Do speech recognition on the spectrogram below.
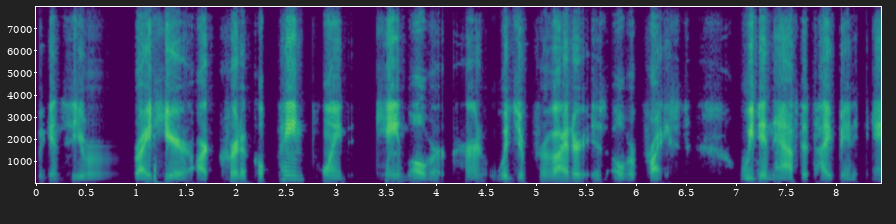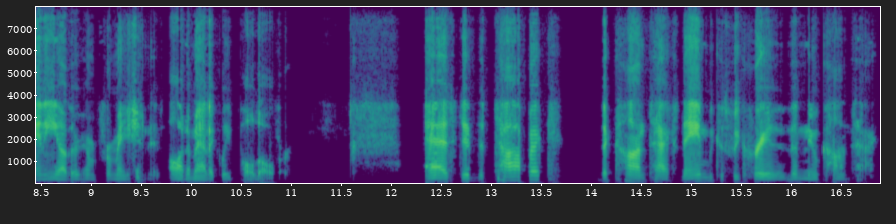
we can see right here, our critical pain point came over. Current widget provider is overpriced. We didn't have to type in any other information. It automatically pulled over. As did the topic, the contact's name because we created a new contact.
